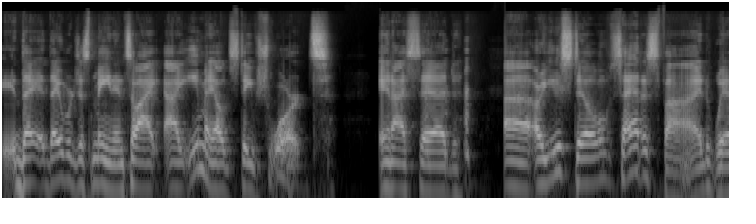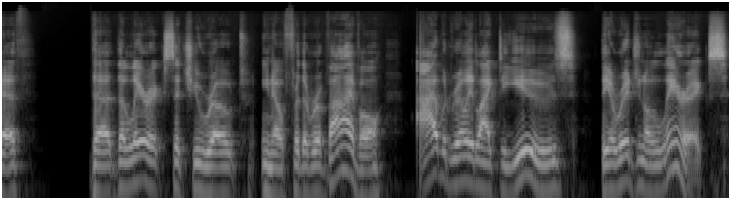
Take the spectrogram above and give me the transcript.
they they were just mean. And so I, I emailed Steve Schwartz and I said, uh, "Are you still satisfied with the the lyrics that you wrote? You know, for the revival? I would really like to use the original lyrics."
